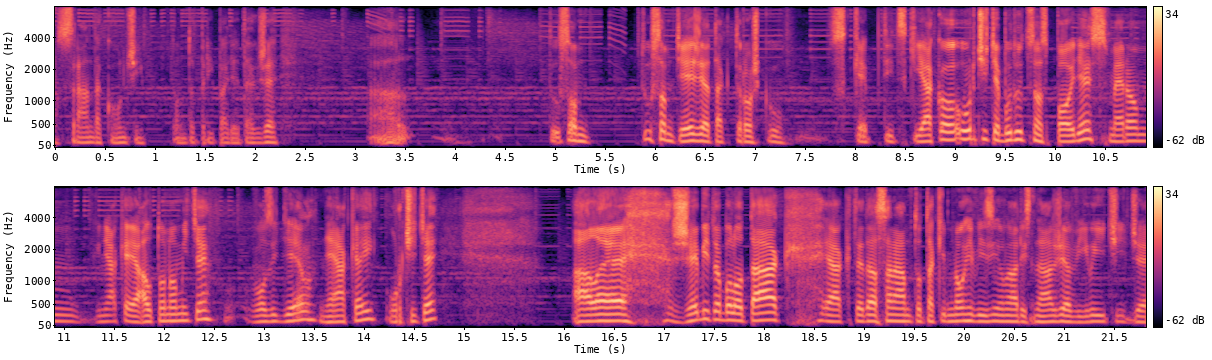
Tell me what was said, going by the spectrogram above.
sranda končí v tomto prípade. Takže a, tu, som, tu som tiež ja tak trošku skeptický. Ako určite budúcnosť pôjde smerom k nejakej autonomite vozidiel, nejakej, určite. Ale že by to bolo tak, jak teda sa nám to takí mnohí vizionári snažia vylíčiť, že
